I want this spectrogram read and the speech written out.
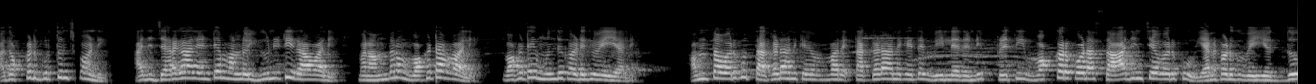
అదొక్కటి గుర్తుంచుకోండి. అది జరగాలి అంటే మనలో యూనిటీ రావాలి. మనందరం ఒకటవ్వాలి. ఒకటే ముందుకు అడుగు వేయాలి. అంతవరకు తగ్గడానికి ఎవ్వరి తగ్గడానికైతే వీల్లేదండి. ప్రతి ఒక్కరు కూడా సాధించే వరకు వెనకడుగు వేయొద్దు.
